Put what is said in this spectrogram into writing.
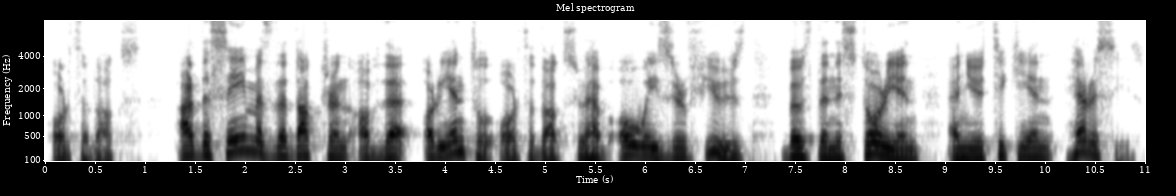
Orthodox are the same as the doctrine of the Oriental Orthodox, who have always refused both the Nestorian and Eutychian heresies.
